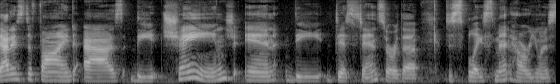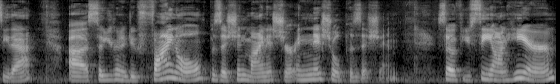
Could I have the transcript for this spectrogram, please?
that is defined as the change in the distance or the displacement, however you want to see that. Uh, so you're going to do final position minus your initial position. So if you see on here,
